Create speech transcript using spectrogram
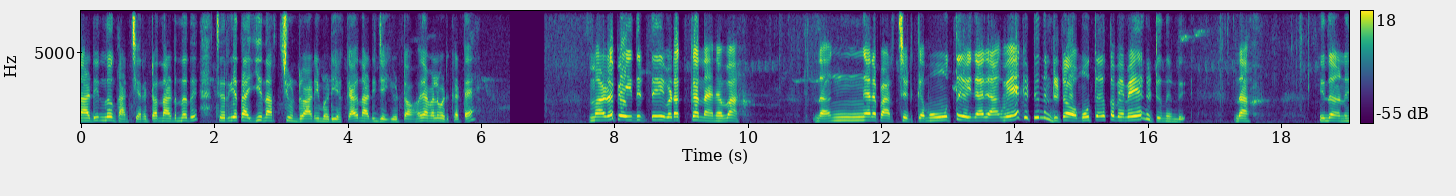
നടുന്നു. കാണിച്ചു തരാം കേട്ടോ. നടുന്നത് ചെറിയ തൈ നിറച്ചുണ്ട് ആടിയും വടിയൊക്കെ. അത് നടും ചെയ്യും കേട്ടോ. ഞാൻ വിളവെടുക്കട്ടെ. മഴ പെയ്തിട്ട് ഇവിടൊക്കെ നനവാ. അങ്ങനെ പറിച്ചെടുക്കുക. മൂത്ത് കഴിഞ്ഞാൽ വേഗം കിട്ടുന്നുണ്ട് കേട്ടോ. മൂത്തൊക്കെ വേഗം കിട്ടുന്നുണ്ട്. എന്നാ ഇതാണ്.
